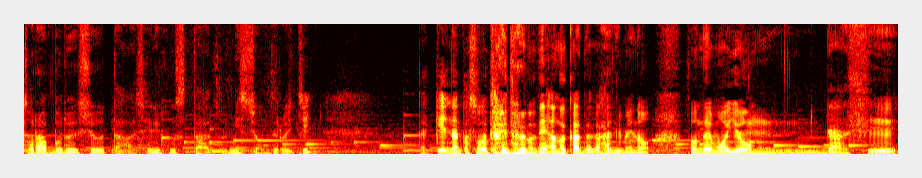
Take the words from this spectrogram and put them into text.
トラブルシューター、シェリフスターズ、ミッション 01? だっけ？なんかそのタイトルのね、あの方が初めの。そんでもう読んだし、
